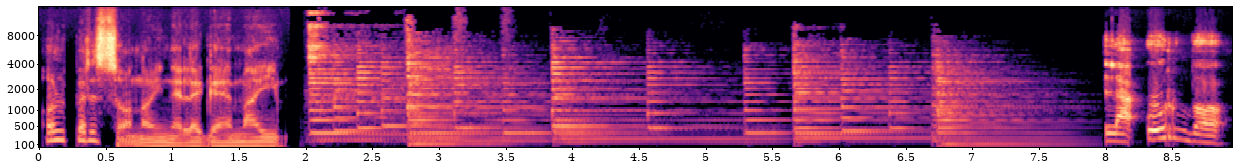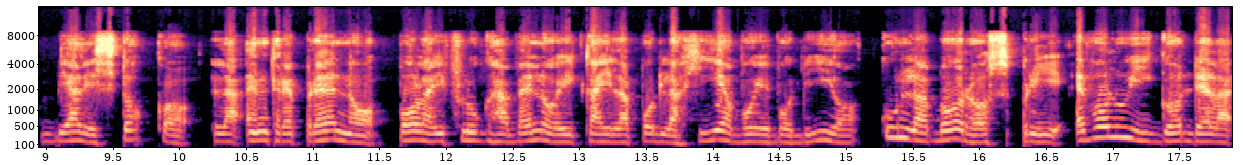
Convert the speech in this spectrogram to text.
ol personoi nelegemai. la urbo Bialistoko, la entrepreno Polaj flughavenoj kaj la Podlahia vojevodio kunlaboros pri evoluigo de la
